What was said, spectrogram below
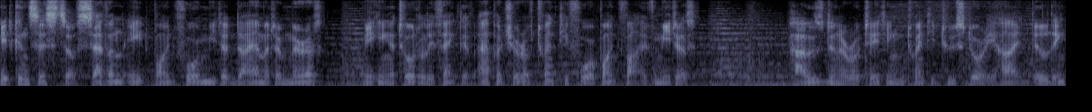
It consists of seven 8.4 meter diameter mirrors, making a total effective aperture of 24.5 meters. Housed in a rotating 22 story high building,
